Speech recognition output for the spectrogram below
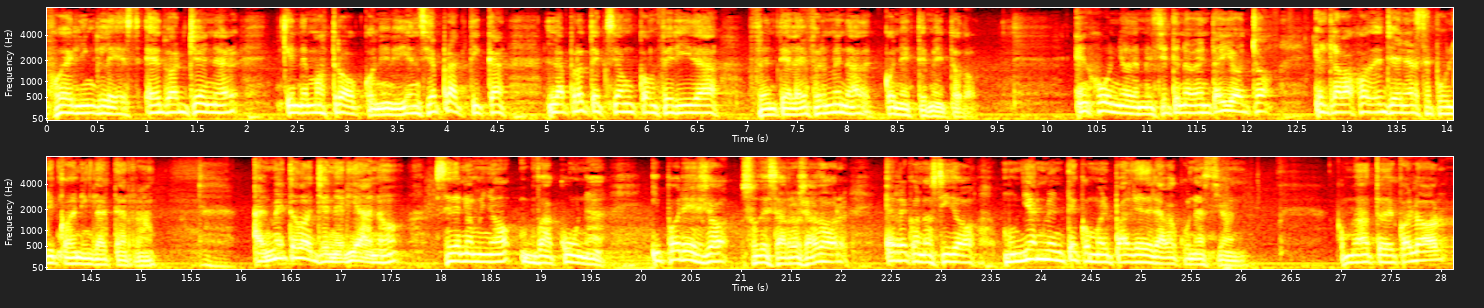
fue el inglés Edward Jenner quien demostró con evidencia práctica la protección conferida frente a la enfermedad con este método. En junio de 1798, el trabajo de Jenner se publicó en Inglaterra. Al método jenneriano se denominó vacuna y por ello su desarrollador es reconocido mundialmente como el padre de la vacunación. Como dato de color,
